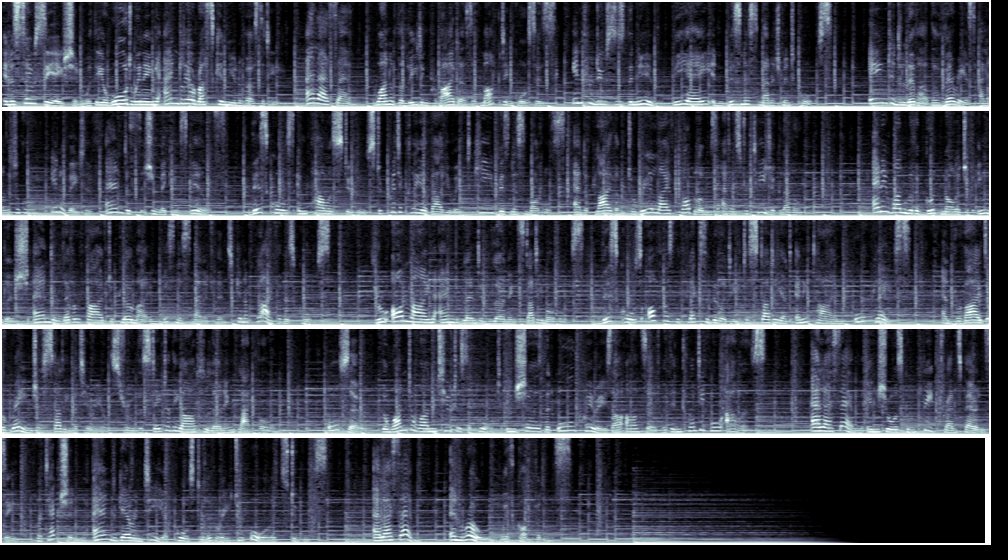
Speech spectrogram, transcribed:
In association with the award-winning Anglia Ruskin University, LSM, one of the leading providers of marketing courses, introduces the new BA in Business Management course, aimed to deliver the various analytical, innovative and decision-making skills. This course empowers students to critically evaluate key business models and apply them to real-life problems at a strategic level. Anyone with a good knowledge of English and a Level 5 diploma in business management can apply for this course. Through online and blended learning study models, this course offers the flexibility to study at any time or place and provides a range of study materials through the state-of-the-art learning platform. Also, the one-to-one tutor support ensures that all queries are answered within 24 hours LSM ensures complete transparency, protection and guarantee of course delivery to all its students. LSM. Enroll with confidence.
